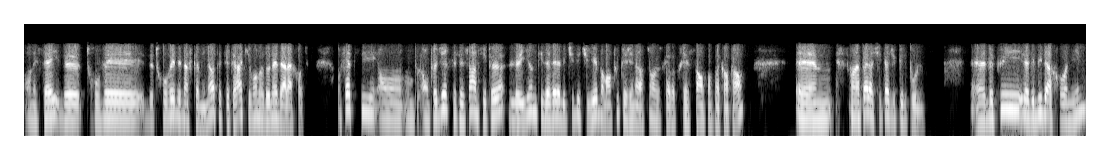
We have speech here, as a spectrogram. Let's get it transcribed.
on essaye de trouver, de trouver des nafkaminotes, etc., qui vont nous donner des halakhot. En fait, si on, peut dire que c'est ça un petit peu le yun qu'ils avaient l'habitude d'étudier pendant toutes les générations jusqu'à peu près 100, 150 ans. Euh, c'est ce qu'on appelle la chita du pilpoul. Euh, depuis le début d'Achronim,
